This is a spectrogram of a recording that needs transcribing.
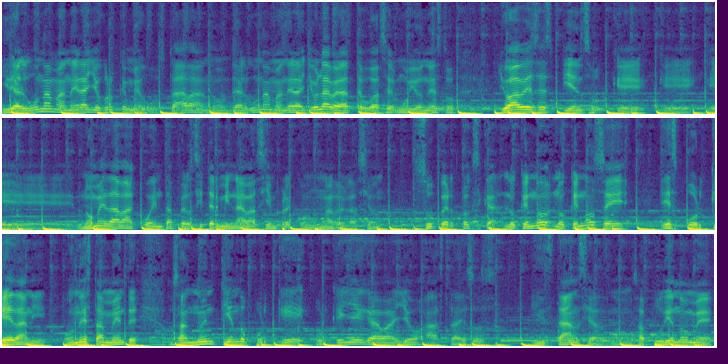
y de alguna manera yo creo que me gustaba, ¿no? De alguna manera, yo la verdad te voy a ser muy honesto, yo a veces pienso que, que, que no me daba cuenta, pero sí terminaba siempre con una relación súper tóxica. Lo que no, lo que no sé es por qué, Dani. Honestamente, o sea, no entiendo por qué, por qué llegaba yo hasta esas instancias, ¿no? O sea, pudiéndome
